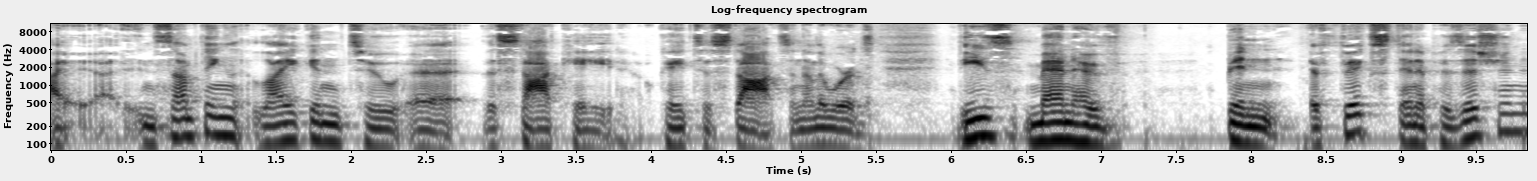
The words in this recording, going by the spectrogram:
I, in something likened to uh, the stockade, okay, to stocks. In other words, these men have been affixed in a position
